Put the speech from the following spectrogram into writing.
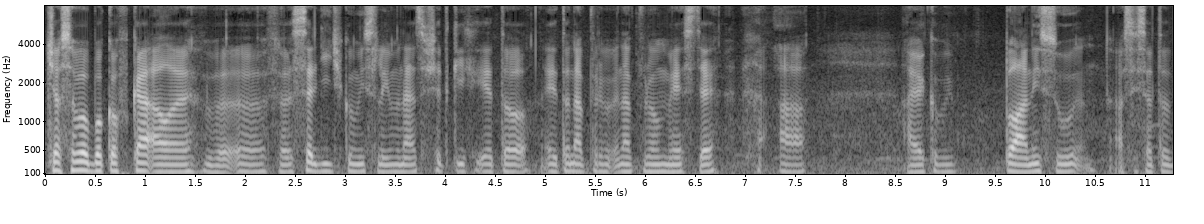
časovou bokovka, ale v, v srdíčku, myslím, nás všetkých je to, je to na, prv, na prvom mieste a, a jakoby plány sú, asi sa to,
